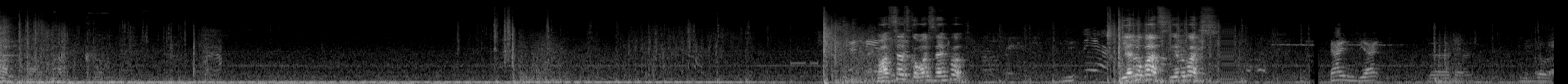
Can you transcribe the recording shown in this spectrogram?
Alamak. Buses got one sniper. Yellow bus, yellow bus. Behind, behind. The, the window.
